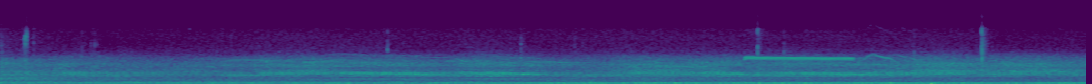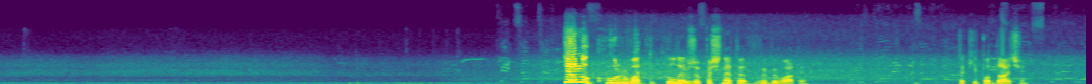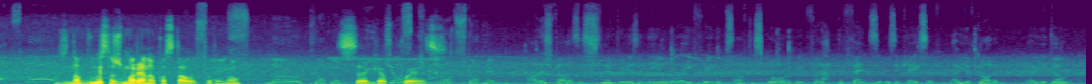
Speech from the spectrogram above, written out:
Та ну курва, коли вже почнете вибивати такі подачі. Навмисно ж Морено поставив туди, ну. Це капець.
